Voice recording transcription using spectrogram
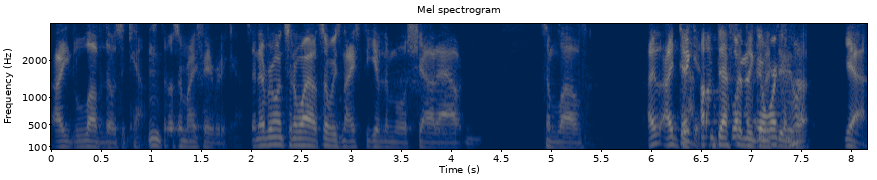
I love those accounts. Mm. Those are my favorite accounts. And every once in a while, it's always nice to give them a little shout out and some love. I, I dig yeah, it. I'm definitely going to do home. that. Yeah.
